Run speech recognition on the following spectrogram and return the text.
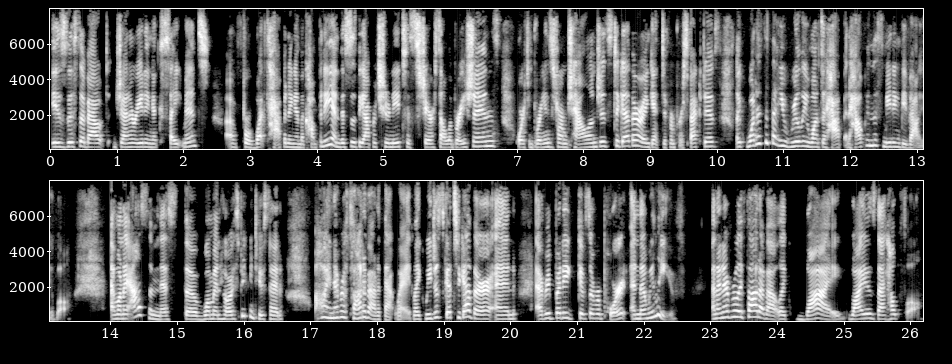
Is this about generating excitement uh, for what's happening in the company? And this is the opportunity to share celebrations or to brainstorm challenges together and get different perspectives. Like, what is it that you really want to happen? How can this meeting be valuable? And when I asked them this, the woman who I was speaking to said, Oh, I never thought about it that way. Like, we just get together and everybody gives a report and then we leave. And I never really thought about, like, why? Why is that helpful?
